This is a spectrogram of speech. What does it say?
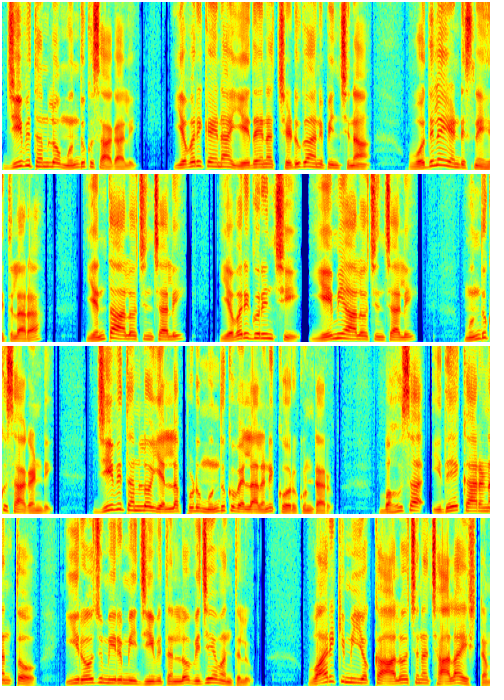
జీవితంలో ముందుకు సాగాలి. ఎవరికైనా ఏదైనా చెడుగా అనిపించినా వదిలేయండి స్నేహితులారా. ఎంత ఆలోచించాలి? ఎవరి గురించి ఏమి ఆలోచించాలి? ముందుకు సాగండి. జీవితంలో ఎల్లప్పుడూ ముందుకు వెళ్ళాలని కోరుకుంటారు. బహుశా ఇదే కారణంతో ఈరోజు మీరు మీ జీవితంలో విజయవంతులు. వారికి మీ యొక్క ఆలోచన చాలా ఇష్టం.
